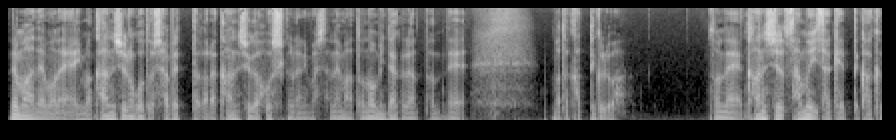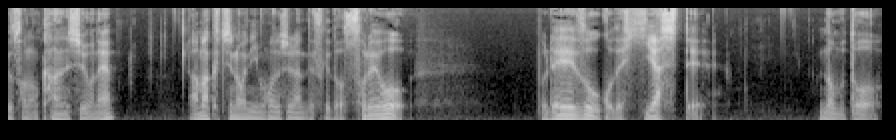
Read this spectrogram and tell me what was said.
で、まあでもね、今監修のこと喋ったから監修が欲しくなりましたね。また飲みたくなったんで、また買ってくるわ。そのね、監修、寒い酒って書くその監修をね、甘口の日本酒なんですけど、それを冷蔵庫で冷やして飲むと、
